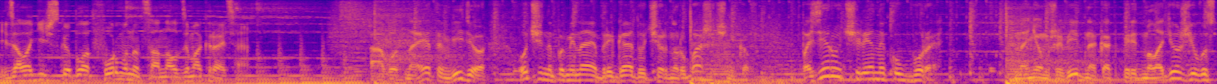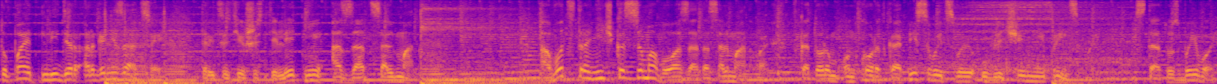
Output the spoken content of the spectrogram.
Идеологическая платформа «Национал-демократия». А вот на этом видео, очень напоминая бригаду чернорубашечников, позируют члены Кукбуре – на нем же видно, как перед молодежью выступает лидер организации, 36-летний Азат Сальманов. А вот страничка самого Азата Сальманова, в котором он коротко описывает свои увлечения и принципы. Статус боевой.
